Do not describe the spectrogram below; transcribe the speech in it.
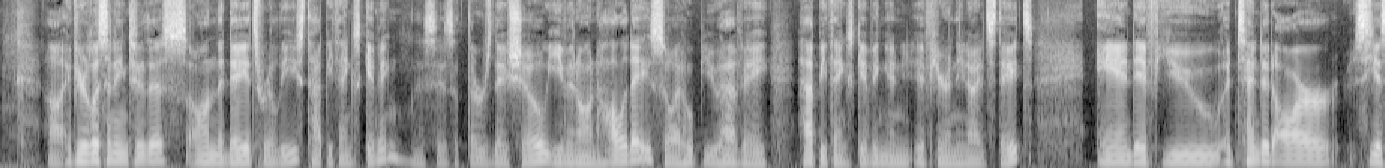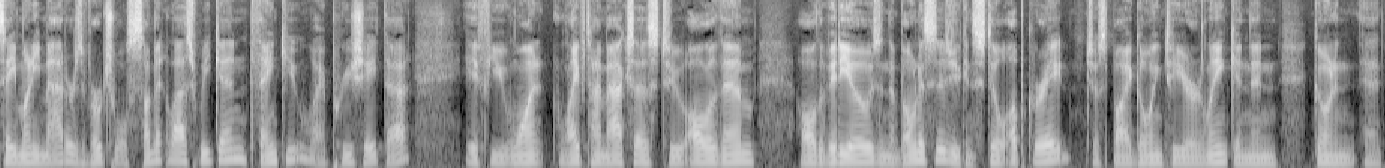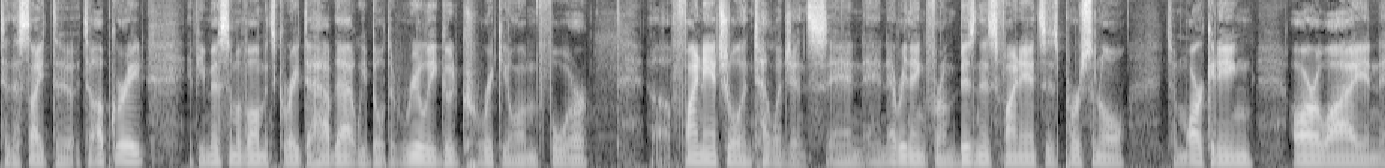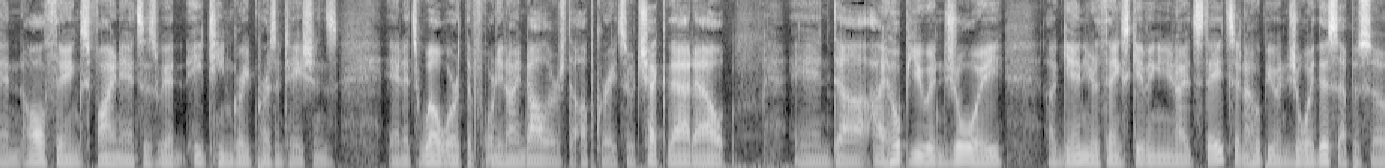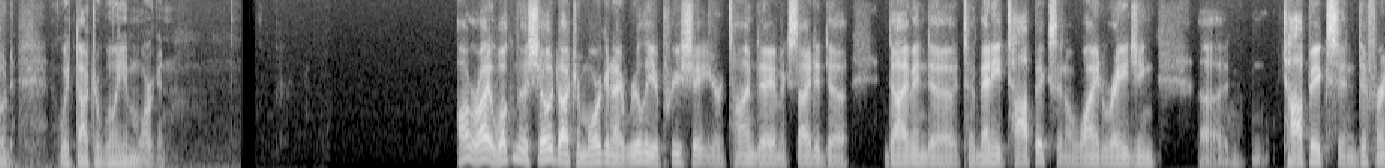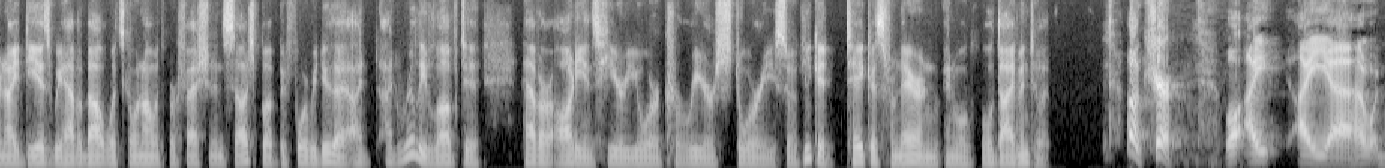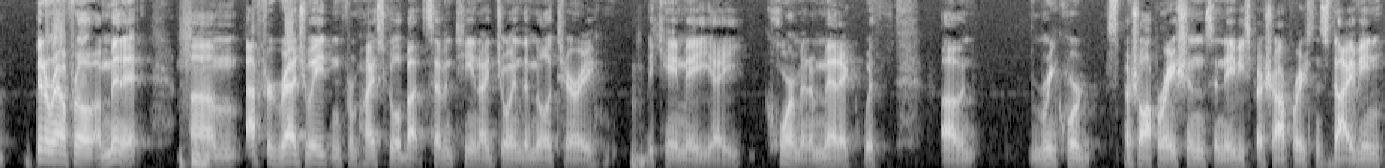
Uh, if you're listening to this on the day it's released, happy Thanksgiving. This is a Thursday show, even on holidays. So I hope you have a happy Thanksgiving and if you're in the United States. And if you attended our CSA Money Matters virtual summit last weekend, thank you. I appreciate that. If you want lifetime access to all of them, all the videos and the bonuses, you can still upgrade just by going to your link and then going uh, to the site to, to upgrade. If you miss some of them, it's great to have that. We built a really good curriculum for uh, financial intelligence and, and everything from business, finances, personal to marketing ROI and, and all things finances. We had 18 great presentations, and it's well worth the $49 to upgrade. So check that out. And uh, I hope you enjoy, again, your Thanksgiving in the United States, and I hope you enjoy this episode with Dr. William Morgan. All right, welcome to the show, Dr. Morgan. I really appreciate your time today. I'm excited to dive into to many topics and a wide ranging uh, topics and different ideas we have about what's going on with the profession and such. But before we do that, I'd, I'd really love to have our audience hear your career story. So if you could take us from there and, and we'll, we'll dive into it. Oh, sure. Well, I, I, uh, I've been around for a minute. Um, after graduating from high school about 17, I joined the military, mm-hmm. became a, a corpsman, a medic with uh, Marine Corps Special Operations and Navy Special Operations diving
